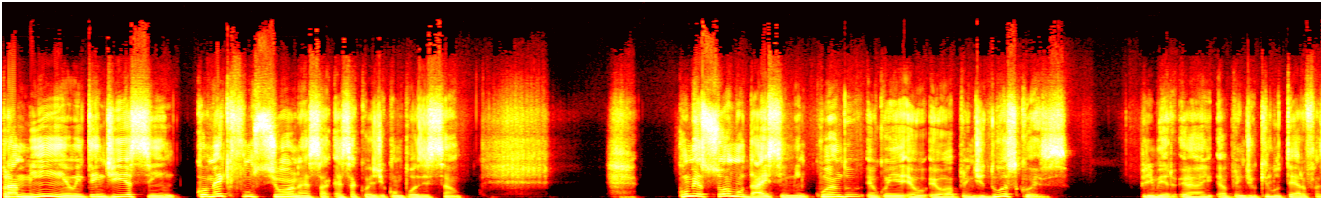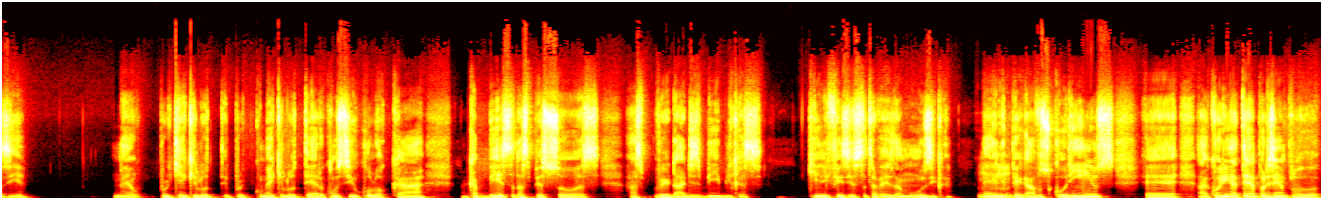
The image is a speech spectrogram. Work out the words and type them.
para mim, eu entendi assim, como é que funciona essa, essa coisa de composição? Começou a mudar isso em mim quando eu, conhe- eu, eu aprendi duas coisas. Primeiro, eu, aprendi o que Lutero fazia, né? Por que que Lute- por- como é que Lutero conseguiu colocar na cabeça das pessoas as verdades bíblicas? Que ele fez isso através da música. Né? Ele Uhum. pegava os corinhos, é, a corinha até, por exemplo,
